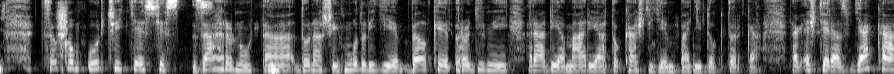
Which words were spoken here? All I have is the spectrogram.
Celkom určite ste zahrnutá do našich modlitieb veľkej rodiny Rádia Mária, to každý deň, pani doktorka. Tak ešte raz vďaka.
